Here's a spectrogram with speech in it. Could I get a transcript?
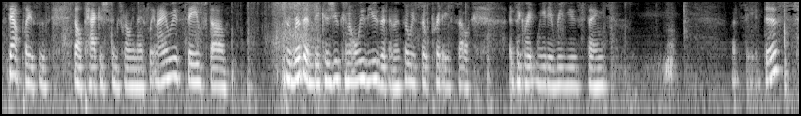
stamp places, they'll package things really nicely. And I always save the the ribbon because you can always use it and it's always so pretty. So it's a great way to reuse things. Let's see, this,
